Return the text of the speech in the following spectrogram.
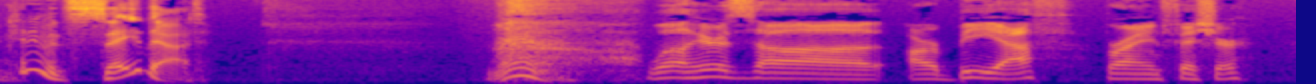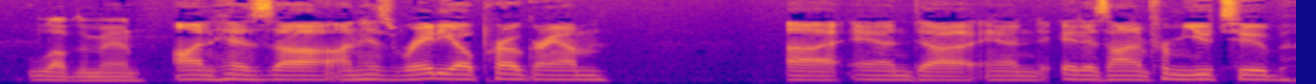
I can't even say that. Man. Well, here's uh, our BF Bryan Fischer Love the man. on his uh, on his radio program, uh, and uh, and it is on from YouTube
